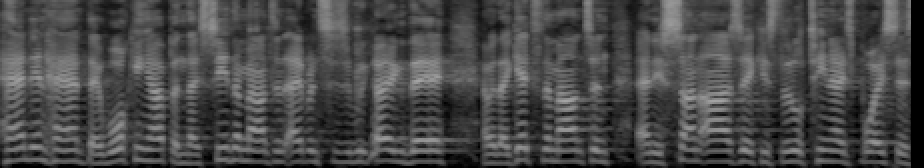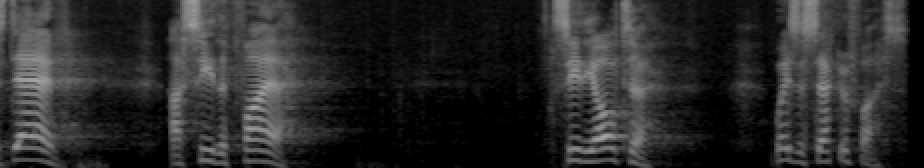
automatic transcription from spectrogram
hand in hand. They're walking up and they see the mountain. Abraham says, We're going there. And when they get to the mountain, and his son Isaac, his little teenage boy, says, Dad, I see the fire. See the altar. Where's the sacrifice?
